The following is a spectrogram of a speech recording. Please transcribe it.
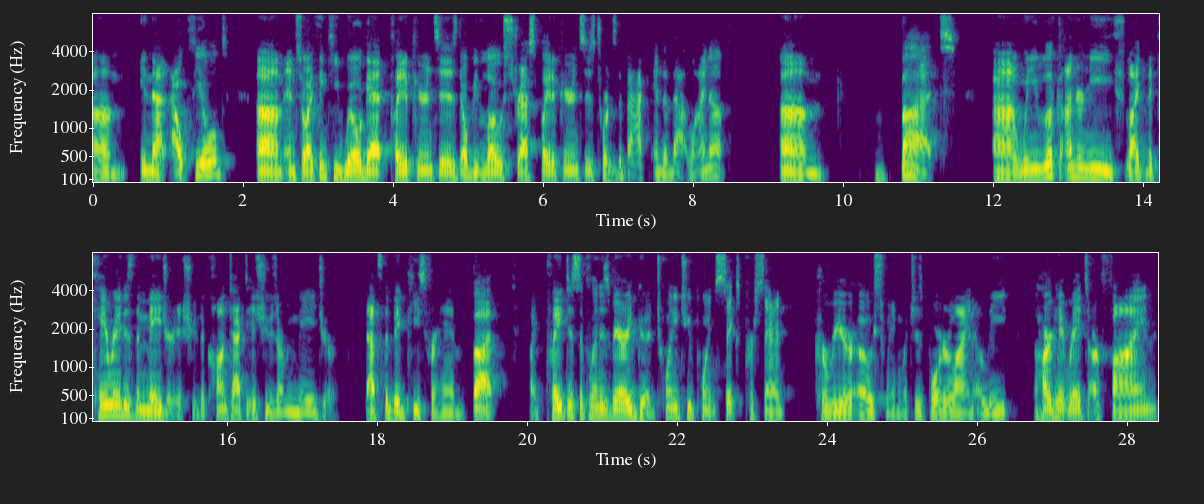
um, in that outfield. Um, and so I think he will get plate appearances. There'll be low stress plate appearances towards the back end of that lineup. Um, but uh, when you look underneath, like the K rate is the major issue. The contact issues are major. That's the big piece for him. But like plate discipline is very good 22.6% career O swing, which is borderline elite. The hard hit rates are fine.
